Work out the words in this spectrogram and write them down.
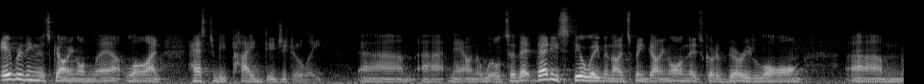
everything that's going online has to be paid digitally um, uh, now in the world. So that, that is still, even though it's been going on, it's got a very long um,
